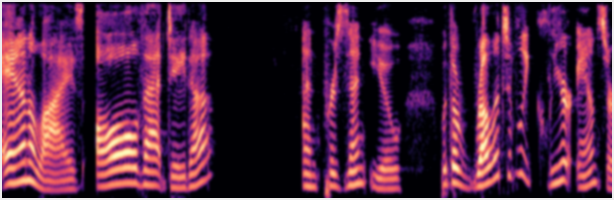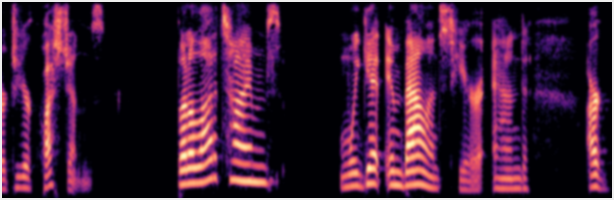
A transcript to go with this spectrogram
analyze all that data and present you with a relatively clear answer to your questions. But a lot of times we get imbalanced here and our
